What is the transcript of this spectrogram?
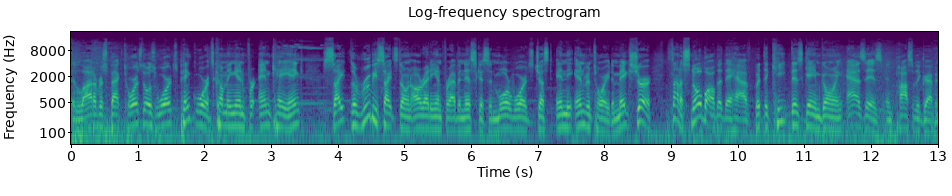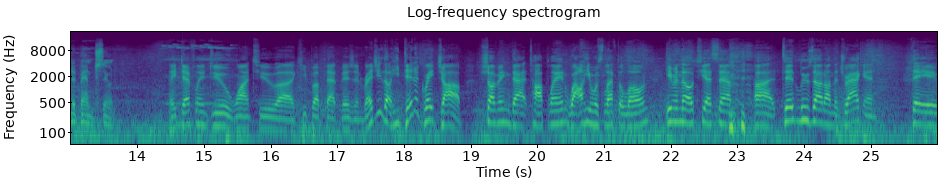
a lot of respect towards those wards. Pink wards coming in for NK Inc. Sight the Ruby Sightstone already in for Evaniscus and more wards just in the inventory to make sure it's not a snowball that they have, but to keep this game going as is and possibly grab an advantage soon. They definitely do want to uh, keep up that vision. Reggie, though, he did a great job shoving that top lane while he was left alone. Even though TSM uh, did lose out on the dragon, they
